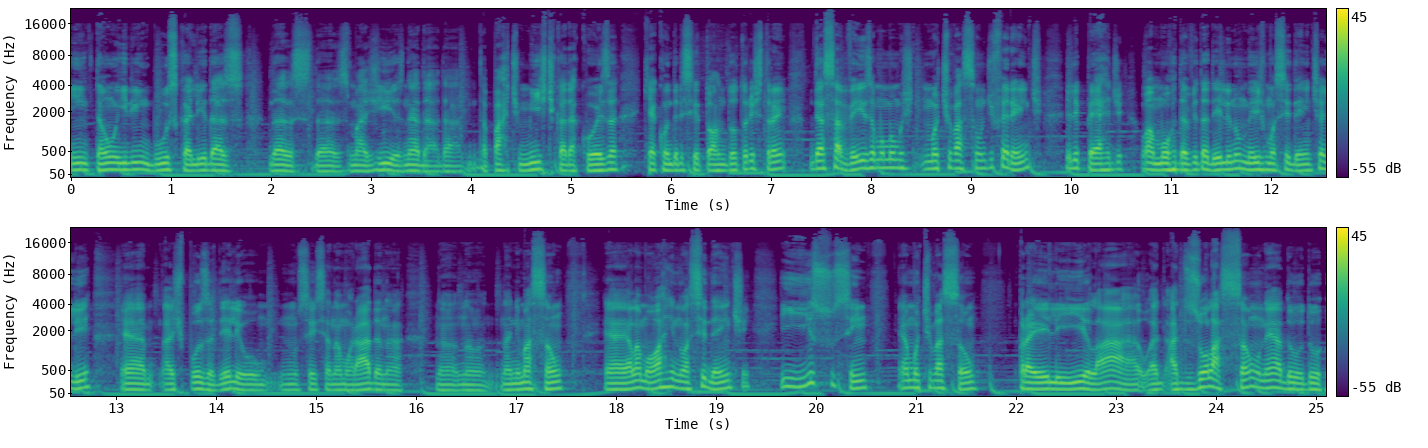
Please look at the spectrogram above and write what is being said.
e então ir em busca ali das, das, das magias, né? Da, da, da parte mística da coisa, que é quando ele se torna o Doutor Estranho. Dessa vez é uma motivação diferente, ele perde o amor da vida dele no mesmo acidente ali, é, a esposa dele, ou não sei se é namorada na, na, na, na animação, é, ela morre no acidente e isso sim é a motivação para ele ir lá, a, a, desolação né, do, do,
